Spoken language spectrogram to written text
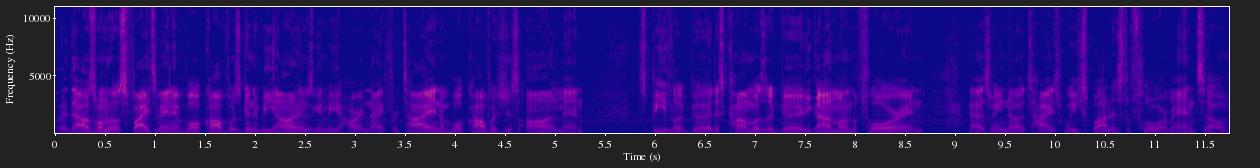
But that was one of those fights, man. If Volkov was gonna be on, it was gonna be a hard night for Tai, and Volkov was just on, man. Speed looked good, his combos looked good. He got him on the floor, and as we know, Tai's weak spot is the floor, man. So,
